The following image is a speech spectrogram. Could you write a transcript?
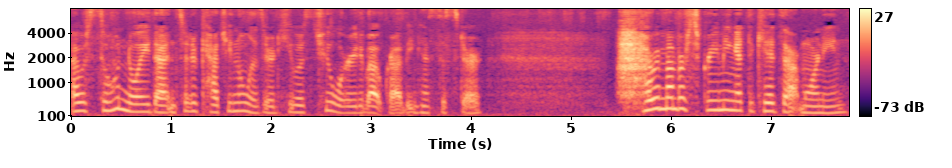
I was so annoyed that instead of catching the lizard, he was too worried about grabbing his sister. I remember screaming at the kids that morning.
